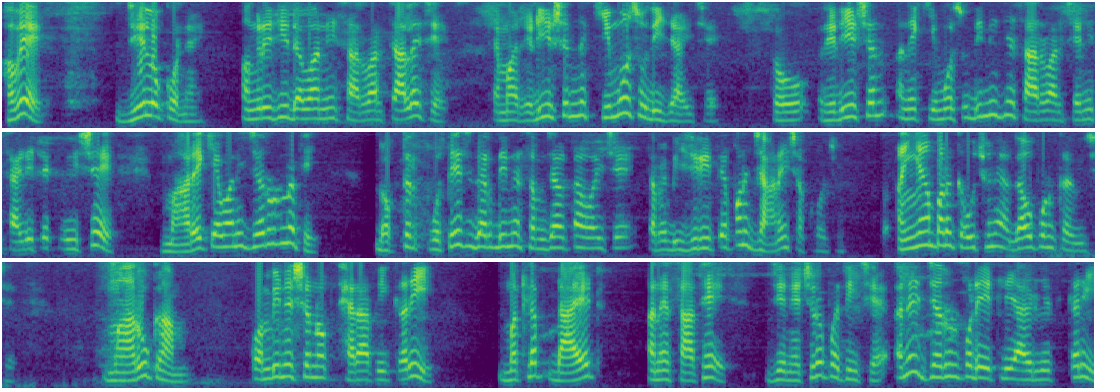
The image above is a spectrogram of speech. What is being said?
હવે, જે લોકોને અંગ્રેજી દવાની સારવાર ચાલે છે, એમાં રેડિયેશનને કીમો સુધી જાય છે. તો રેડિયેશન અને કીમો સુધીની જે સારવાર છે, એની સાઈડ ઇફેક્ટ વિશે મારે કહેવાની જરૂર નથી. ડૉક્ટર પોતે જ દર્દીને સમજાવતા હોય છે. તમે બીજી રીતે પણ જાણી શકો છો. તો અહીંયા પણ કહું છું ને, અગાઉ પણ કહ્યું છે. મારું કામ કોમ્બિનેશન ઓફ થેરાપી કરી, મતલબ ડાયટ અને સાથે જે નેચરોપેથી છે અને જરૂર પડે એટલી આયુર્વેદ કરી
